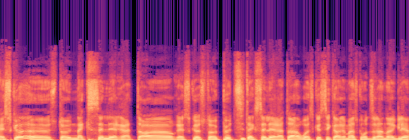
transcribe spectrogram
Est-ce que euh, c'est un accélérateur? Est-ce que c'est un petit accélérateur? Ou est-ce que c'est carrément ce qu'on dirait en anglais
